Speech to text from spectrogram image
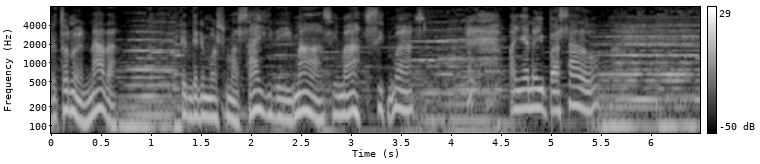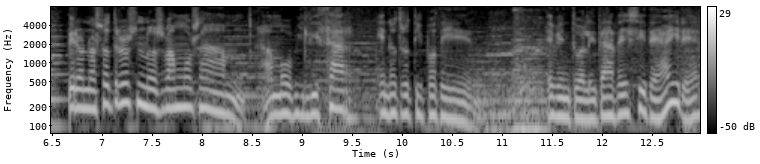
esto no es nada. Tendremos más aire y más y más y más. Mañana y pasado. Pero nosotros nos vamos a, a movilizar en otro tipo de eventualidades y de aires.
